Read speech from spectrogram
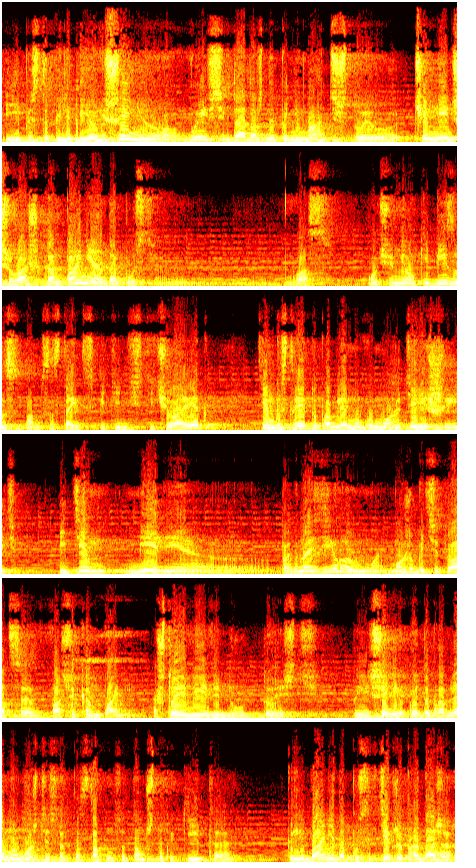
и приступили к ее решению, вы всегда должны понимать, что чем меньше ваша компания, допустим, вас очень мелкий бизнес, там состоит из 50 человек, тем быстрее эту проблему вы можете решить, и тем менее э, прогнозируемой может быть ситуация в вашей компании. А что я имею в виду? То есть при решении какой-то проблемы вы можете столкнуться в том, что какие-то колебания, допустим, в тех же продажах,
